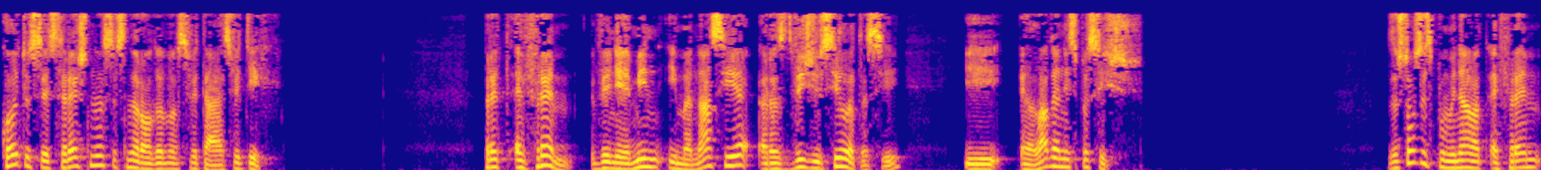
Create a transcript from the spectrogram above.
който се срещна с народа в Светая Светих. Пред Ефрем, Вениамин и Манасия раздвижи силата си и ела да ни спасиш. Защо се споменават Ефрем,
